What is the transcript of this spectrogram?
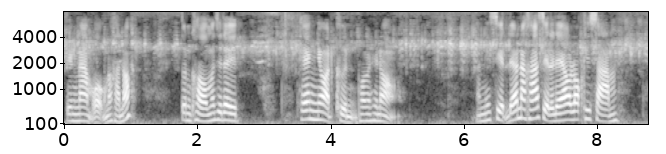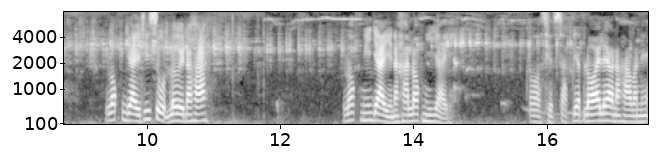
เป่งน้ำออกเนาะค่ะเนาะต้นเขามันจะได้แท่งยอดขึ้นพ่อแม่พี่น้อง อันนี้เสร็จแล้วนะคะ เสร็จแล้วล็อกที่สามล็อกใหญ่ที่สุดเลยนะคะ ล็อกนี้ใหญ่นะคะ ล็อกนี้ใหญ่ ก็เสร็จสับเรียบร้อยแล้วนะคะ วันนี้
